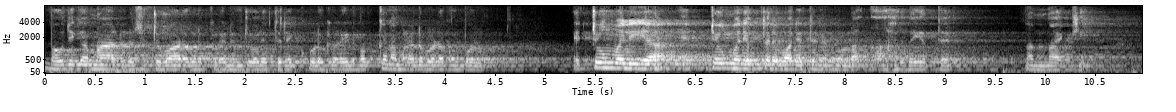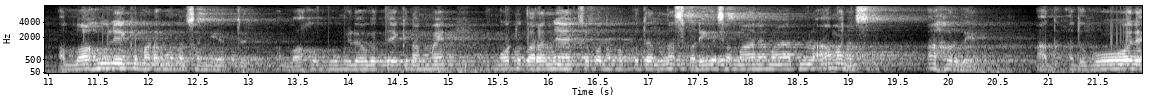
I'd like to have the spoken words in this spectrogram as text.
ഭൗതികമായിട്ടുള്ള ചുറ്റുപാടുകൾക്കിടയിലും ജോലി തിരക്കുകൾക്കിടയിലും ഒക്കെ നമ്മൾ ഇടപെടുമ്പോഴും ഏറ്റവും വലിയ ഏറ്റവും വലിയ ഉത്തരവാദിത്വം എന്നുള്ള ആ ഹൃദയത്തെ നന്നാക്കി. അള്ളാഹുവിലേക്ക് മടങ്ങുന്ന സമയത്ത് അള്ളാഹു ഭൂമി ലോകത്തേക്ക് നമ്മെ ഇങ്ങോട്ട് പറഞ്ഞയച്ചപ്പോൾ നമുക്ക് തന്ന സ്ഫടിക സമാനമായിട്ടുള്ള ആ മനസ്സ് ആ ഹൃദയം അത് അതുപോലെ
